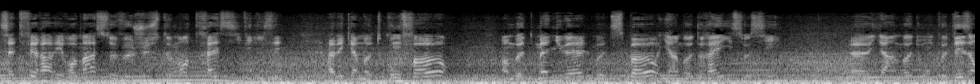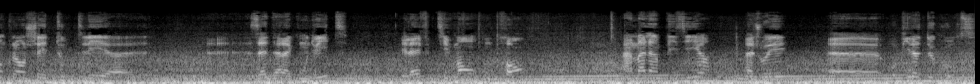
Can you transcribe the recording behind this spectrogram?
Cette Ferrari Roma se veut justement très civilisée, avec un mode confort, un mode manuel, mode sport, il y a un mode race aussi, il y a un mode où on peut désenclencher toutes les euh, euh, aides à la conduite. Et là, effectivement, on prend un malin plaisir à jouer au pilote de course.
